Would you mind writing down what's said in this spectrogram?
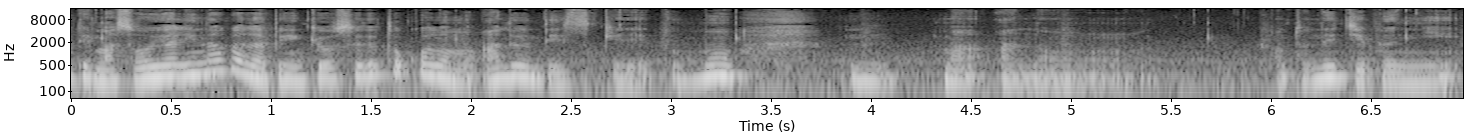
でまあそうやりながら勉強するところもあるんですけれども、うん、まああの本当ね自分に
